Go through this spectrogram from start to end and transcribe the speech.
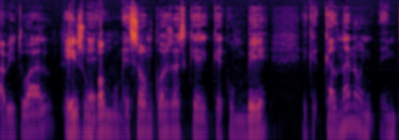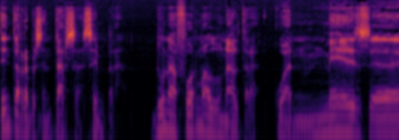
habitual, És un bon moment. són coses que, que convé, que, que el nano in- intenta representar-se sempre, d'una forma o d'una altra. Quan més eh,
